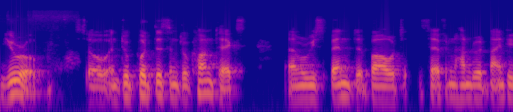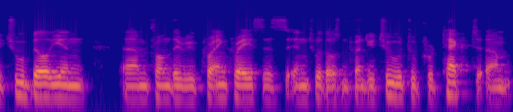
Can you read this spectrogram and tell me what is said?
Europe. So and to put this into context, um, we spent about 792 billion um, from the Ukraine crisis in 2022 to protect um,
